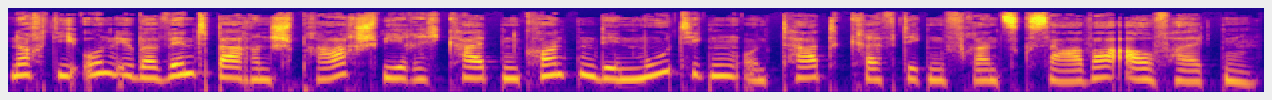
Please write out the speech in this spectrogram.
noch die unüberwindbaren Sprachschwierigkeiten konnten den mutigen und tatkräftigen Franz Xaver aufhalten.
